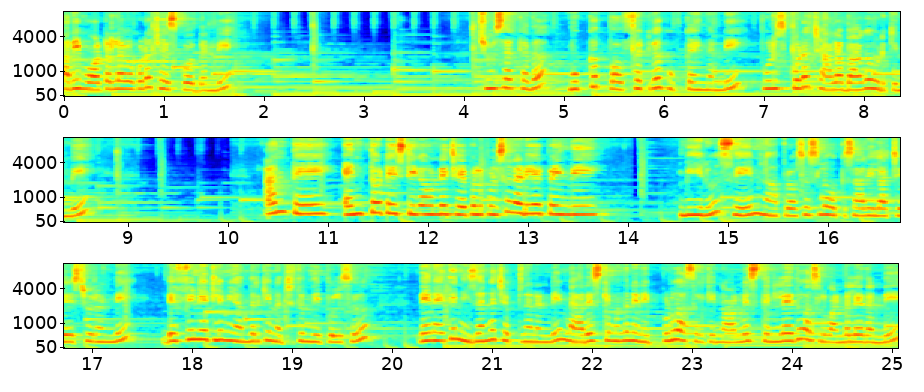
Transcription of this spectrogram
మరీ వాటర్ లాగా కూడా చేసుకోవద్దండి. చూశారు కదా? ముక్క పర్ఫెక్ట్గా కుక్ అయిందండి. పులుసు కూడా చాలా బాగా ఉడికింది. అంతే ఎంతో టేస్టీగా ఉండే చేపల పులుసు రెడీ అయిపోయింది. మీరు సేమ్ నా ప్రాసెస్లో ఒకసారి ఇలా చేసి చూడండి. డెఫినెట్లీ మీ అందరికీ నచ్చుతుంది ఈ పులుసు. నేనైతే నిజంగా చెప్తున్నానండి మ్యారేజ్కి ముందు నేను ఎప్పుడూ అసలుకి నాన్ వెజ్ తినలేదు అసలు వండలేదండి.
